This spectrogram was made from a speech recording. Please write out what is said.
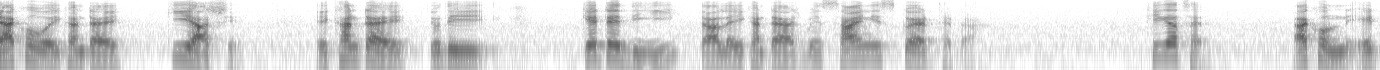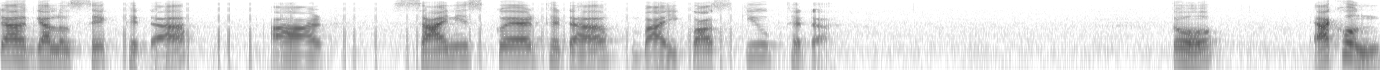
দেখো এখানটায় কি আসে? এখানটায় যদি কেটে দিই, তাহলে এখানটায় আসবে সাইন স্কোয়ার থেটা ঠিক আছে? এখন এটা গেল সেক থেটা আর sine square theta by cos cube theta তো এখন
